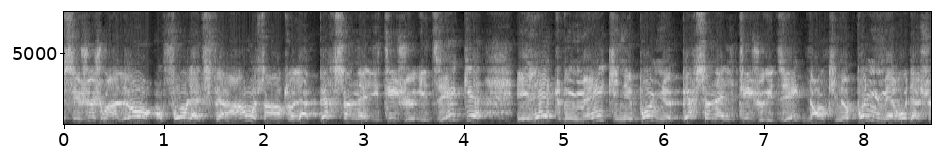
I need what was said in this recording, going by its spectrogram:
ces jugements-là font la différence entre la personnalité juridique et l'être humain qui n'est pas une personnalité juridique, donc qui n'a pas le numéro d'assurance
